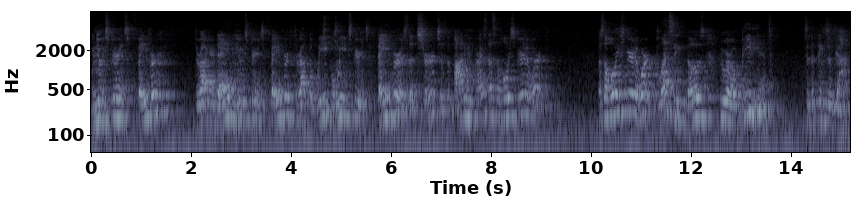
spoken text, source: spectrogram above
When you experience favor, throughout your day, when you experience favor throughout the week, when we experience favor as the church, as the body of Christ, that's the Holy Spirit at work. That's the Holy Spirit at work, blessing those who are obedient to the things of God.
